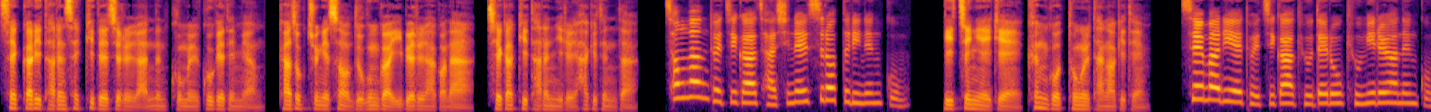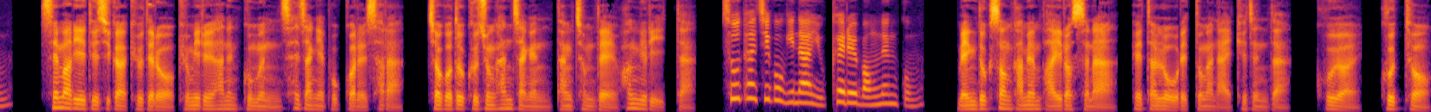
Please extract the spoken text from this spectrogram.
색깔이 다른 새끼 돼지를 낳는 꿈을 꾸게 되면 가족 중에서 누군가 이별을 하거나 제각기 다른 일을 하게 된다. 성난 돼지가 자신을 쓰러뜨리는 꿈. 빚쟁이에게 큰 고통을 당하게 됨. 세 마리의 돼지가 교대로 교미를 하는 꿈. 세 마리의 돼지가 교대로 교미를 하는 꿈은 세 장의 복과를 사라. 적어도 그 중 한 장은 당첨될 확률이 있다. 소 돼지고기나 육회를 먹는 꿈. 맹독성 감염 바이러스나 배탈로 오랫동안 앓게 된다. 고열, 구토,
